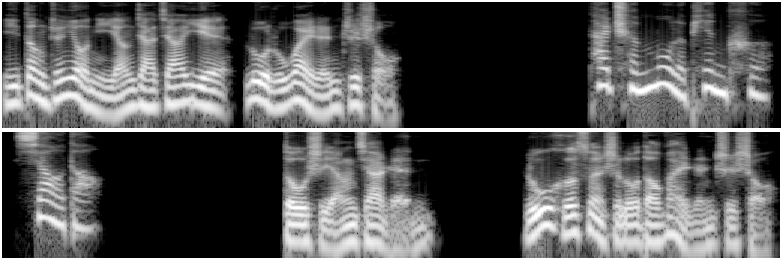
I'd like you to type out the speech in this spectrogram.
你当真要你杨家家业落入外人之手？他沉默了片刻，笑道：“都是杨家人，如何算是落到外人之手？”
